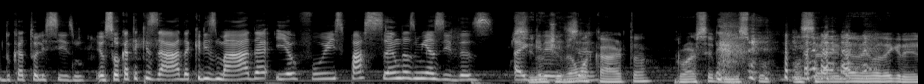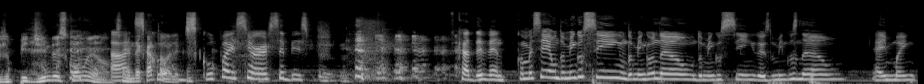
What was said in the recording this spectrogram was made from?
do catolicismo. Eu sou catequizada, crismada e eu fui espaçando as minhas idas à Se igreja. não tiver uma carta pro arcebispo, você ainda é membro da igreja, pedindo excomunhão. Ah, Você ainda é desculpa, católica. Desculpa aí, senhor arcebispo. Ficar devendo. Comecei um domingo sim, um domingo não, um domingo sim, dois domingos não. Aí mãe,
